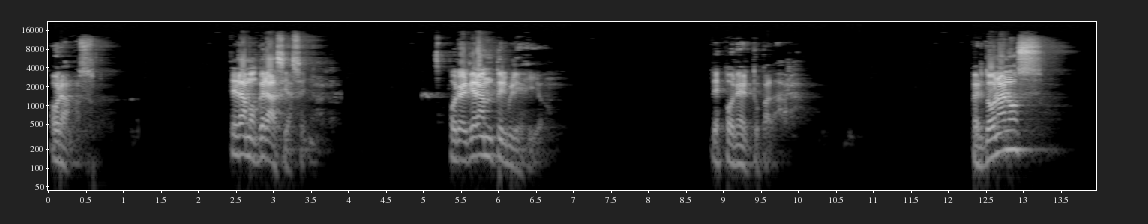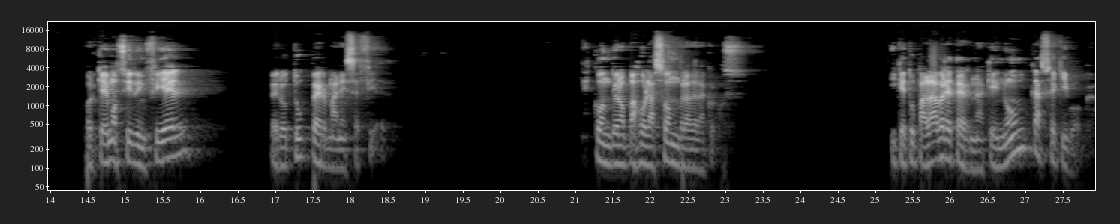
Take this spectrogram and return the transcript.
Oramos. Te damos gracias, Señor por el gran privilegio de exponer tu palabra. Perdónanos porque hemos sido infiel, pero tú permaneces fiel. Escóndenos bajo la sombra de la cruz. Y que tu palabra eterna, que nunca se equivoca,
